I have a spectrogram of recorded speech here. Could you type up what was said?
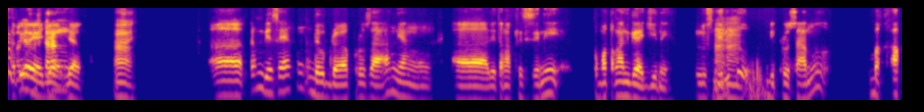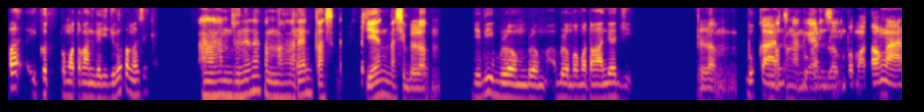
Tapi oh ya sekarang- Jal. Hai. Eh, kan biasanya kan ada beberapa perusahaan yang eh, di tengah krisis ini pemotongan gaji nih. Lu sendiri Mm-mm. tuh di perusahaan lu bak apa ikut pemotongan gaji juga apa nggak sih? Alhamdulillah kemarin pas gajian masih belum Jadi belum belum belum pemotongan gaji. belum Bukan, Pemotongan bukan gaji. belum pemotongan.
